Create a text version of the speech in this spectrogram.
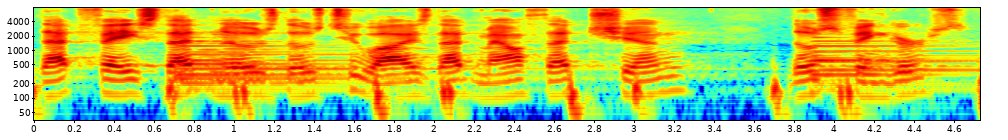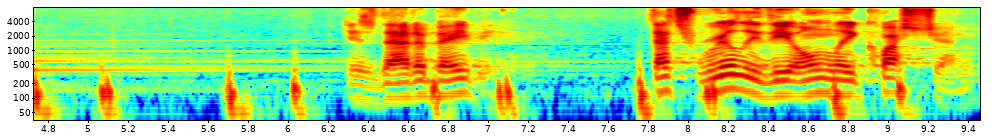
That face, that nose, those two eyes, that mouth, that chin, those fingers. Is that a baby? That's really the only question.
